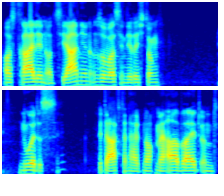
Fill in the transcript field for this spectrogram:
Australien, Ozeanien und sowas in die Richtung. Nur das bedarf dann halt noch mehr Arbeit und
